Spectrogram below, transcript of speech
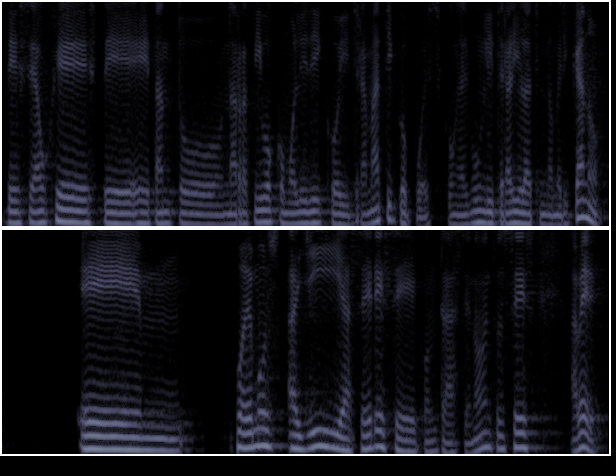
de ese auge este, tanto narrativo como lírico y dramático, pues con el boom literario latinoamericano, em, podemos allí hacer ese contraste, ¿no? Entonces, a ver,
